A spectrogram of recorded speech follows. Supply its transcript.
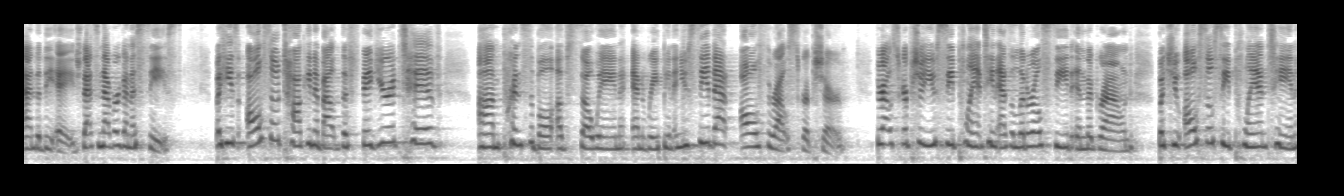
end of the age. That's never going to cease. But he's also talking about the figurative um, principle of sowing and reaping. And you see that all throughout Scripture. Throughout Scripture, you see planting as a literal seed in the ground, but you also see planting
